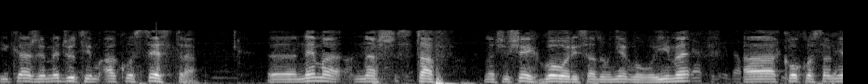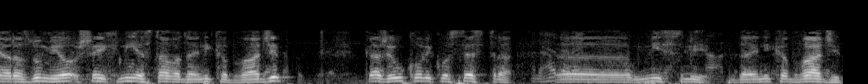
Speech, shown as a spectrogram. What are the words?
I kaže, međutim, ako sestra e, nema naš stav, znači šejh govori sad u njegovo ime, a koliko sam ja razumio, šejh nije stava da je nikad vađib, kaže ukoliko sestra e, misli da je nikad vađib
